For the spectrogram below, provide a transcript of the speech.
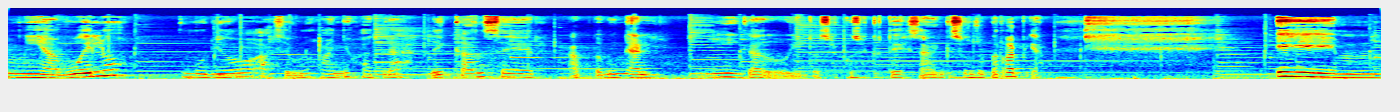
mi abuelo murió hace unos años atrás de cáncer abdominal, hígado y todas esas cosas que ustedes saben que son súper rápidas. Em,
